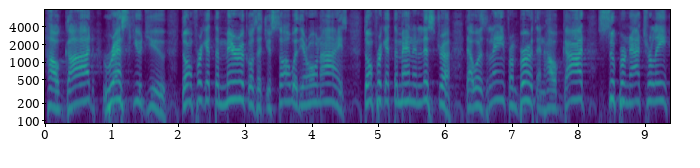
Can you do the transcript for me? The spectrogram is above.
how God rescued you. Don't forget the miracles that you saw with your own eyes. Don't forget the man in Lystra that was lame from birth and how God supernaturally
